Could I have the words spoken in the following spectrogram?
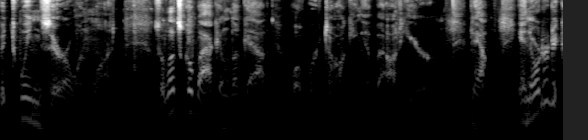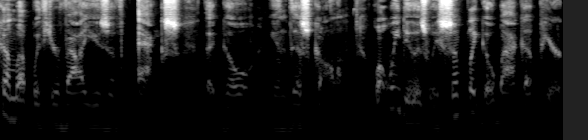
between 0 and 1. So let's go back and look at what we're talking about here. Now, in order to come up with your values of that go in this column, what we do is we simply go back up here,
